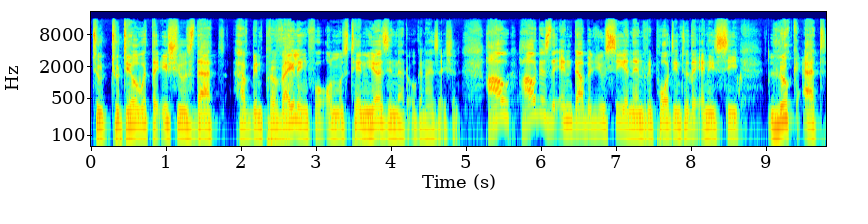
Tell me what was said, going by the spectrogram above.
to, to deal with the issues that have been prevailing for almost 10 years in that organization. How, how does the NWC and then reporting to the NEC look at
